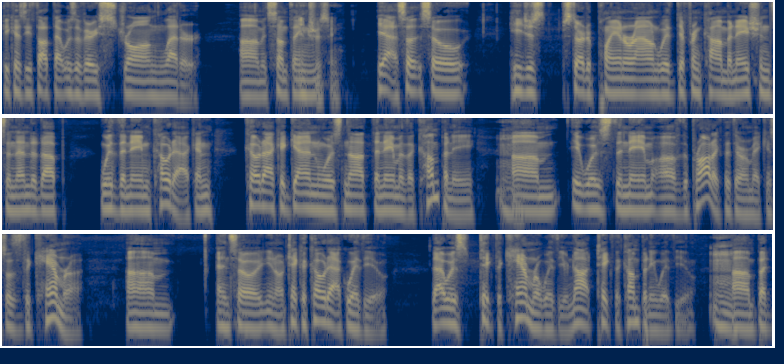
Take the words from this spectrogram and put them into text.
because he thought that was a very strong letter. Um, it's something Interesting. yeah, so so he just started playing around with different combinations and ended up with the name Kodak. And Kodak again was not the name of the company; um, it was the name of the product that they were making. So it's the camera. Um, and so you know, take a Kodak with you. That was take the camera with you, not take the company with you. Um, but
